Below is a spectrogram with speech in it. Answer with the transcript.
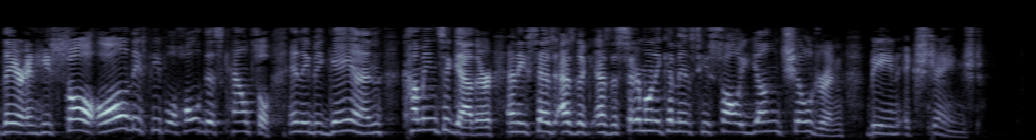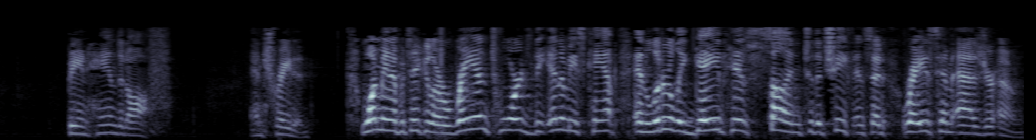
there. And he saw all of these people hold this council and they began coming together. And he says, as the, as the ceremony commenced, he saw young children being exchanged, being handed off and traded. One man in particular ran towards the enemy's camp and literally gave his son to the chief and said, Raise him as your own.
